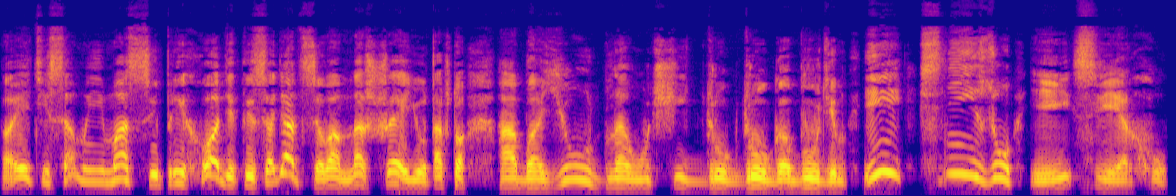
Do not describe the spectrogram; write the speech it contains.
а эти самые массы приходят и садятся вам на шею, так что обоюдно учить друг друга будем и снизу, и сверху.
